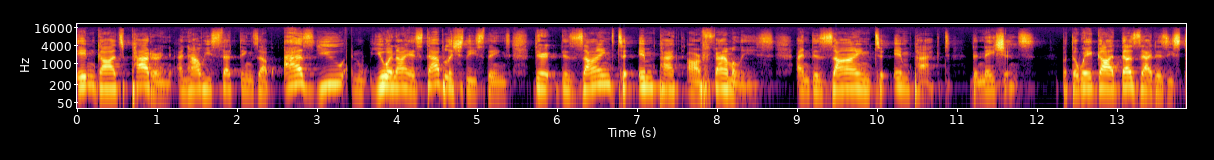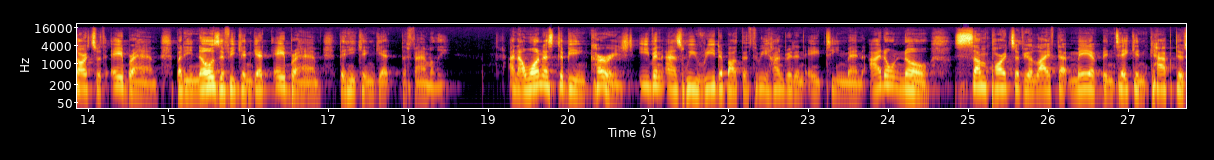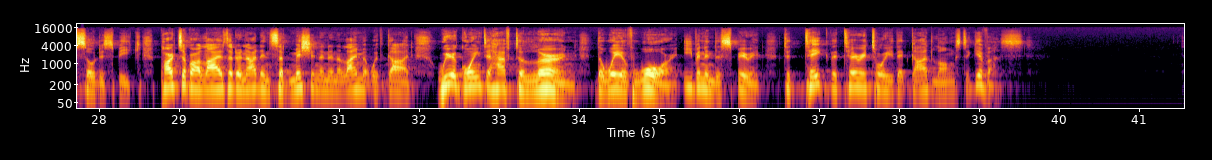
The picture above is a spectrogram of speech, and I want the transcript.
In God's pattern and how He set things up, as you and you and I establish these things, they're designed to impact our families and designed to impact the nations. But the way God does that is He starts with Abraham, but He knows if He can get Abraham, then He can get the family. And I want us to be encouraged, even as we read about the 318 men. I don't know some parts of your life that may have been taken captive, so to speak, parts of our lives that are not in submission and in alignment with God. We're going to have to learn the way of war, even in the spirit, to take the territory that God longs to give us.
